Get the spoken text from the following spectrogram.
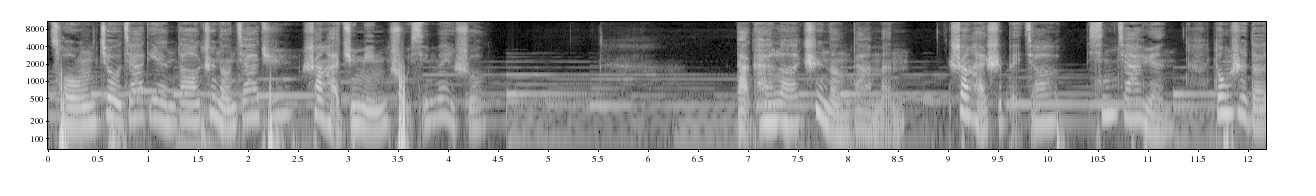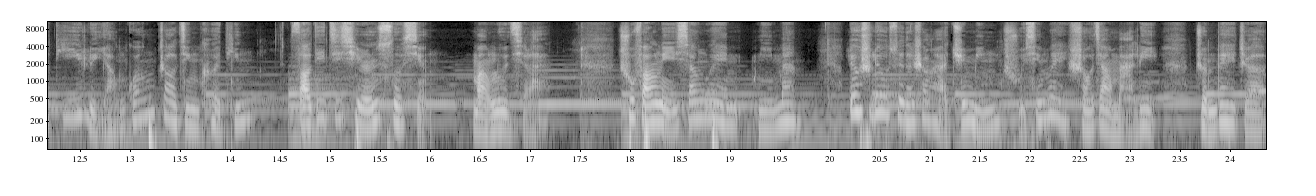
从旧家电到智能家居，上海居民楚新卫说：“打开了智能大门，上海市北郊新家园，冬日的第一缕阳光照进客厅，扫地机器人苏醒，忙碌起来。厨房里香味弥漫。六十六岁的上海居民楚新卫手脚麻利，准备着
